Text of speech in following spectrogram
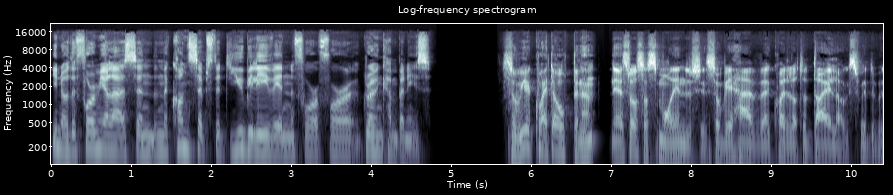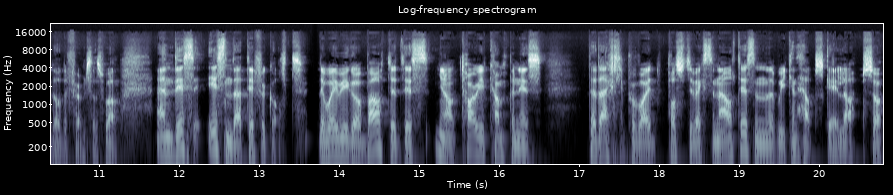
you know the formulas and, and the concepts that you believe in for for growing companies so we are quite open, and there's also a small industry, so we have uh, quite a lot of dialogues with with other firms as well. And this isn't that difficult. The way we go about it is, you know, target companies that actually provide positive externalities and that we can help scale up. So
